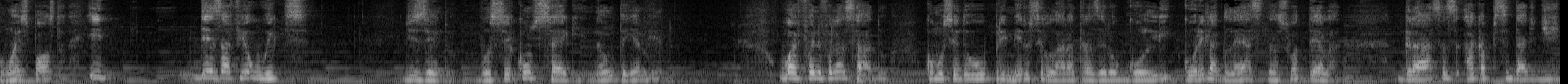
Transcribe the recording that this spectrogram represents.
como resposta e desafiou Wix, dizendo: Você consegue, não tenha medo. O iPhone foi lançado, como sendo o primeiro celular a trazer o Gorilla Glass na sua tela, graças à capacidade de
